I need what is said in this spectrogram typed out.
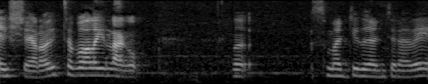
ഐഷേറോ ഇച്ച പോലെ ഉണ്ടാകും സ്മഡ്ജ് ചെയ്ത് കാണിച്ചിടാവേ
